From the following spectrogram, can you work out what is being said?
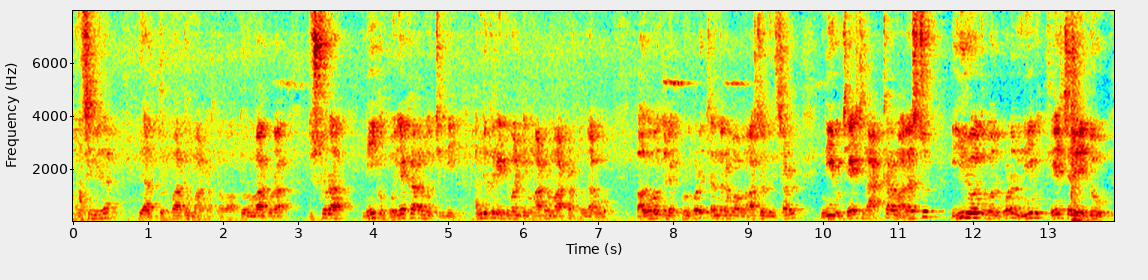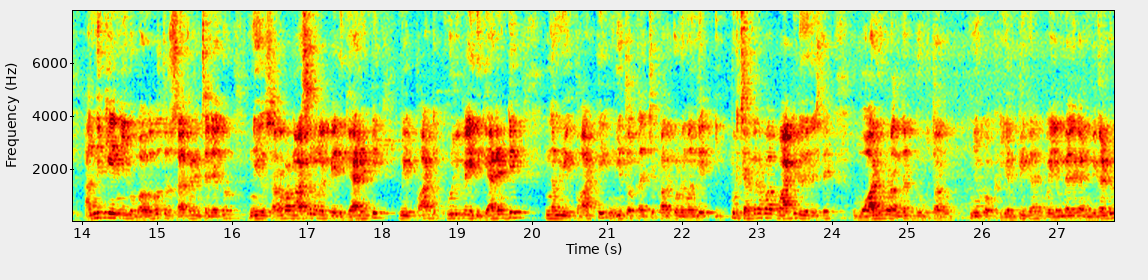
మనిషి మీద ఇవాళ దుర్మార్గం మాట్లాడతావా? దుర్మార్గుడా దుష్టుడా నీకు బొయ్యకాలం వచ్చింది. అందుకని ఇటువంటి మాటలు మాట్లాడుతున్నావు. భగవంతుడు ఎప్పుడు కూడా చంద్రబాబును ఆశీర్వదిస్తాడు. నీవు చేసిన అక్రమ అరెస్టు ఈ రోజు వరకు కూడా నీవు తేల్చలేదు. అందుకే నీకు భగవంతుడు సహకరించలేదు. నీకు సర్వనాశనం అయిపోయేది గ్యారంటీ మీ పార్టీ కూలిపోయేది గ్యారంటీ ఇంకా మీ పార్టీ నీతో కలిసి పదకొండు మంది. ఇప్పుడు చంద్రబాబు వాకిలు తెలిస్తే వాళ్ళు కూడా అందరు దూకుతారు. నీకు ఒక ఎంపీగా ఒక ఎమ్మెల్యేగా మిగడు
